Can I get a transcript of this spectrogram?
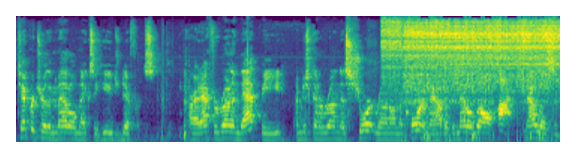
temperature of the metal makes a huge difference. All right, after running that bead, I'm just going to run this short run on the corner now, but the metal's all hot. Now listen.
